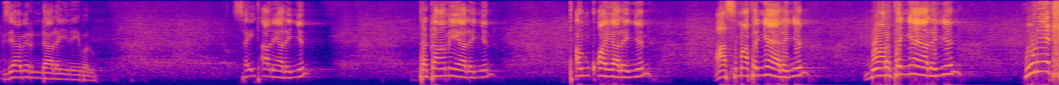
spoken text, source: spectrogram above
እግዚአብሔር እንዳለኝ ነኝ በሉ። ሰይጣን ያለኝን፣ ደጋሜ ያለኝን፣ ጠንቋይ ያለኝን፣ አስማተኛ ያለኝን፣ ሟርተኛ ያለኝን፣ ሁኔታ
